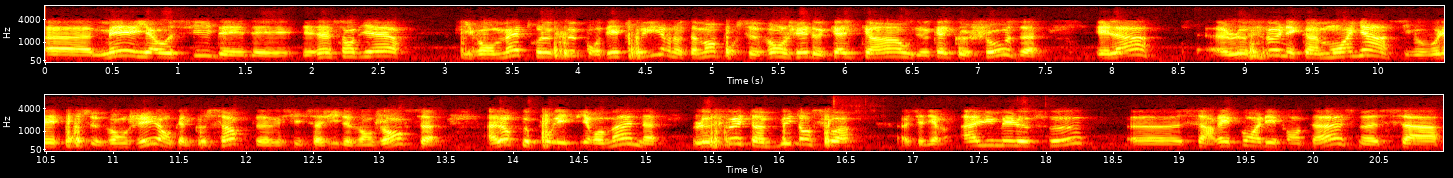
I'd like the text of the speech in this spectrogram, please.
Euh, mais il y a aussi des, incendiaires qui vont mettre le feu pour détruire, notamment pour se venger de quelqu'un ou de quelque chose. Et là, euh, le feu n'est qu'un moyen, si vous voulez, pour se venger, en quelque sorte, euh, s'il s'agit de vengeance, alors que pour les pyromanes, le feu est un but en soi. C'est-à-dire, allumer le feu, ça répond à des fantasmes, ça,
